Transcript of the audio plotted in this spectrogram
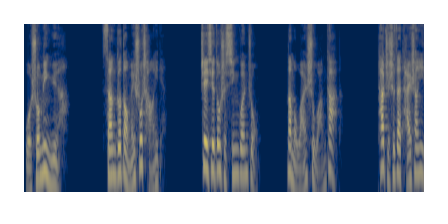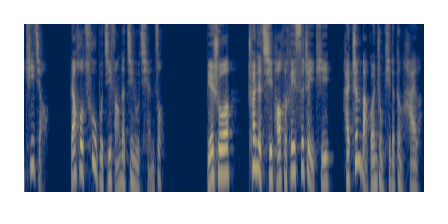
我说命运啊！”三哥倒没说长一点，这些都是新观众，那么玩是玩尬的。他只是在台上一踢脚，然后猝不及防的进入前奏。别说穿着旗袍和黑丝这一踢，还真把观众踢得更嗨了。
